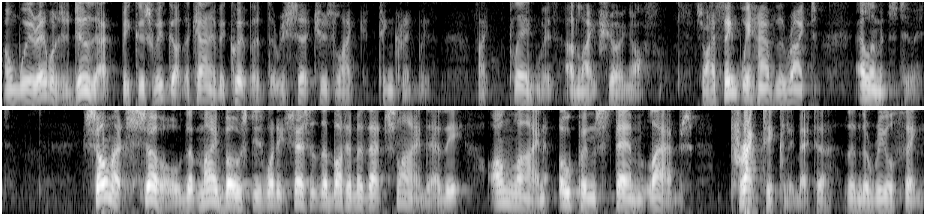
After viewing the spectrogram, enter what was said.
And we're able to do that because we've got the kind of equipment that researchers like tinkering with, like playing with, and like showing off. So I think we have the right elements to it. So much so that my boast is what it says at the bottom of that slide there, the online open STEM labs, practically better than the real thing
